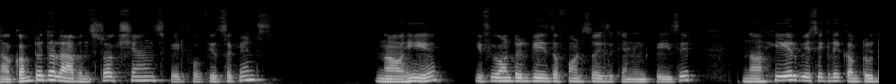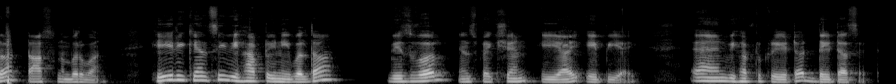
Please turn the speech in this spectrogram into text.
Now come to the lab instructions, wait for a few seconds. Now here, if you want to increase the font size, you can increase it. Now here basically come to the task number one. Here you can see we have to enable the visual inspection AI API and we have to create a data set.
